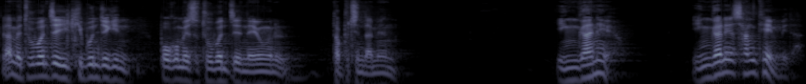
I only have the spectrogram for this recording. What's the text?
그 다음에 두 번째 이 기본적인 복음에서 두 번째 내용을 덧붙인다면 인간이에요. 인간의 상태입니다.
